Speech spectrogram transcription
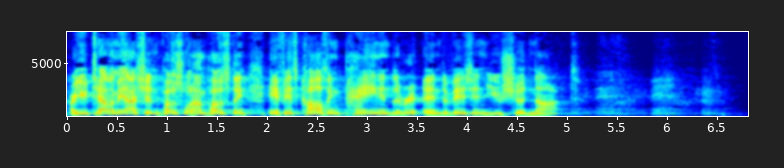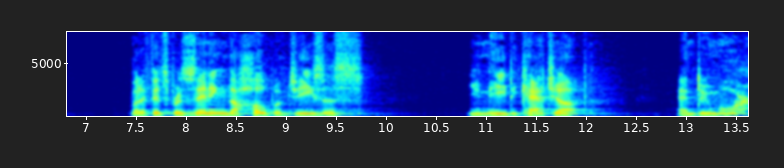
are you telling me I shouldn't post what I'm posting? If it's causing pain and, division, you should not. But if it's presenting the hope of Jesus, you need to catch up and do more.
